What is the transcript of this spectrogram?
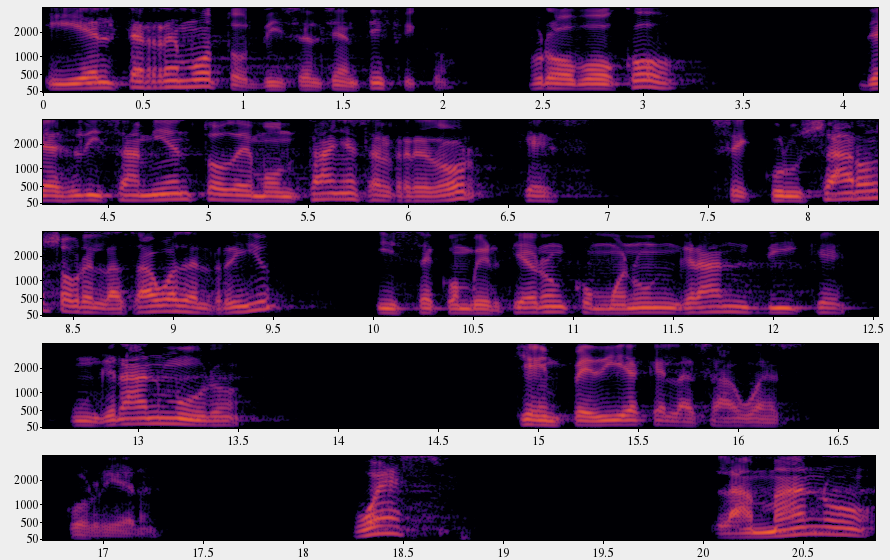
Y el terremoto, dice el científico, provocó deslizamiento de montañas alrededor que se cruzaron sobre las aguas del río y se convirtieron como en un gran dique, un gran muro que impedía que las aguas corrieran. Pues la mano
